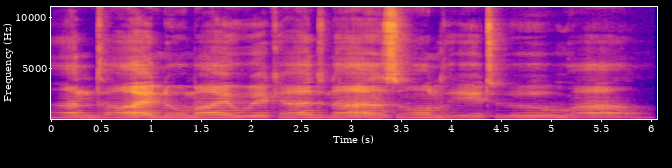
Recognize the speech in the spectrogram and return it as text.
and I know my wickedness only too well.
